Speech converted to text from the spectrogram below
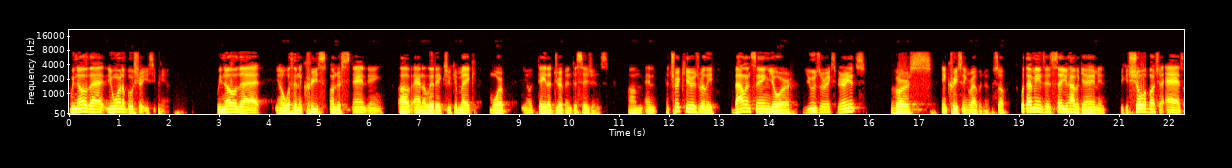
we know that you want to boost your eCPM. We know that you know with an increased understanding of analytics, you can make more you know data-driven decisions. Um, and the trick here is really balancing your user experience versus increasing revenue. So what that means is, say you have a game and you can show a bunch of ads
